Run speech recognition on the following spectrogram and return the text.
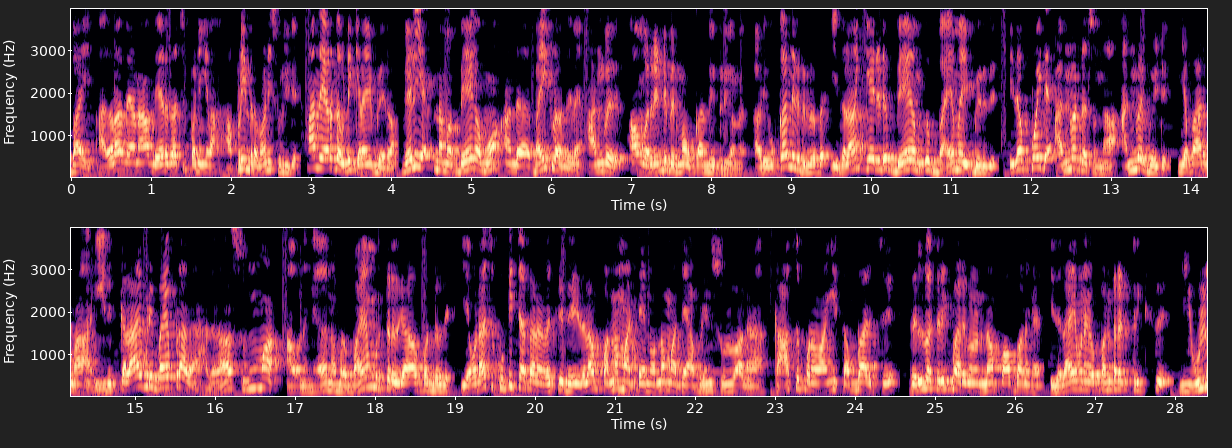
பாய் அதெல்லாம் வேணாம் வேற ஏதாச்சும் பண்ணிக்கலாம் அப்படின்ற மாதிரி சொல்லிட்டு அந்த இடத்த விட்டு கிளம்பி போயிடுறான். வெளியே நம்ம பேகமும் அந்த பைக்ல வந்துவேன் அன்பர் அவங்க ரெண்டு பேருமா உட்கார்ந்துட்டு இருக்காங்க. அப்படி உட்கார்ந்துகிட்டு இருக்கிறப்ப இதெல்லாம் கேட்டுட்டு பேகமுக்கு பயமாயி போயிருது இதை போயிட்டு அன்வர்கிட்ட சொன்னா அன்வர் போயிட்டு இங்க பாருமா இதுக்கெல்லாம் இப்படி பயப்படாத. அதெல்லாம் சும்மா அவனுங்க நம்மளை பயமுறுத்துறதுக்காக பண்றது. எவனாச்சும் குட்டிச்சாத்தான வச்சுட்டு இதெல்லாம் பண்ண மாட்டேன் நொண்ண மாட்டேன் அப்படின்னு சொல்லுவானா காசு பணம் வாங்கி சம்பாரிச்சு செல்வ செழிப்பா இருக்கணும்னு தான் பாப்பானுங்க. இதெல்லாம் இவனுங்க பண்ற ட்ரிக்ஸ் நீ உள்ள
